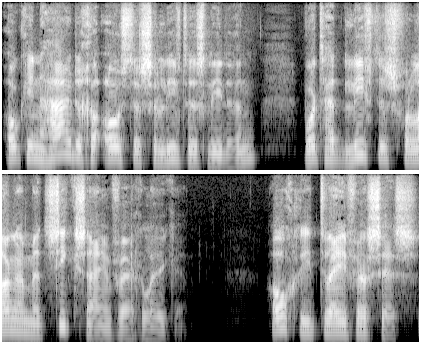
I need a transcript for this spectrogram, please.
Ook in huidige Oosterse liefdesliederen wordt het liefdesverlangen met ziek zijn vergeleken. Hooglied 2 vers 6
